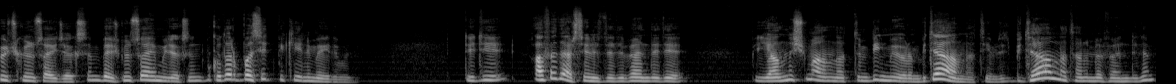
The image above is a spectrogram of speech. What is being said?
üç gün sayacaksın, beş gün saymayacaksın. Bu kadar basit bir kelimeydi bu. Dedi, affedersiniz dedi, ben dedi, bir yanlış mı anlattım bilmiyorum, bir daha anlatayım dedi. Bir daha anlat hanımefendi dedim.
